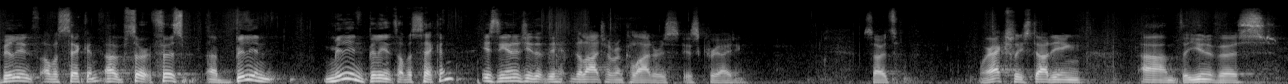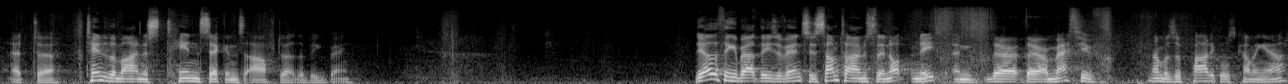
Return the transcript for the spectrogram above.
billionth of a second, uh, sorry, first uh, billion, million billionth of a second is the energy that the, the Large Hadron Collider is, is creating. So it's, we're actually studying um, the universe at uh, 10 to the minus 10 seconds after the Big Bang. The other thing about these events is sometimes they're not neat and there, there are massive numbers of particles coming out.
